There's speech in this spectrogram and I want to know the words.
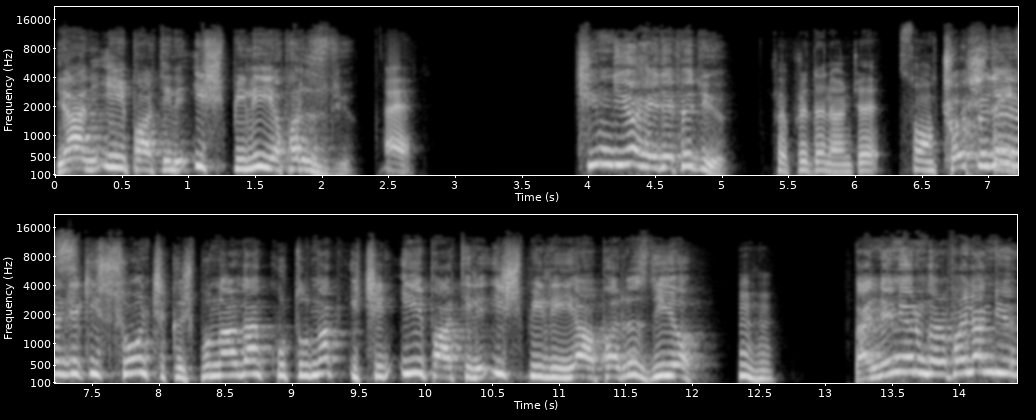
Yani İyi Parti ile işbirliği yaparız diyor. Evet. Kim diyor? HDP diyor. Köprüden önce son Köprüden çıkıştayız. önceki son çıkış bunlardan kurtulmak için İyi Parti ile işbirliği yaparız diyor. Ben demiyorum Garapaylan diyor.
